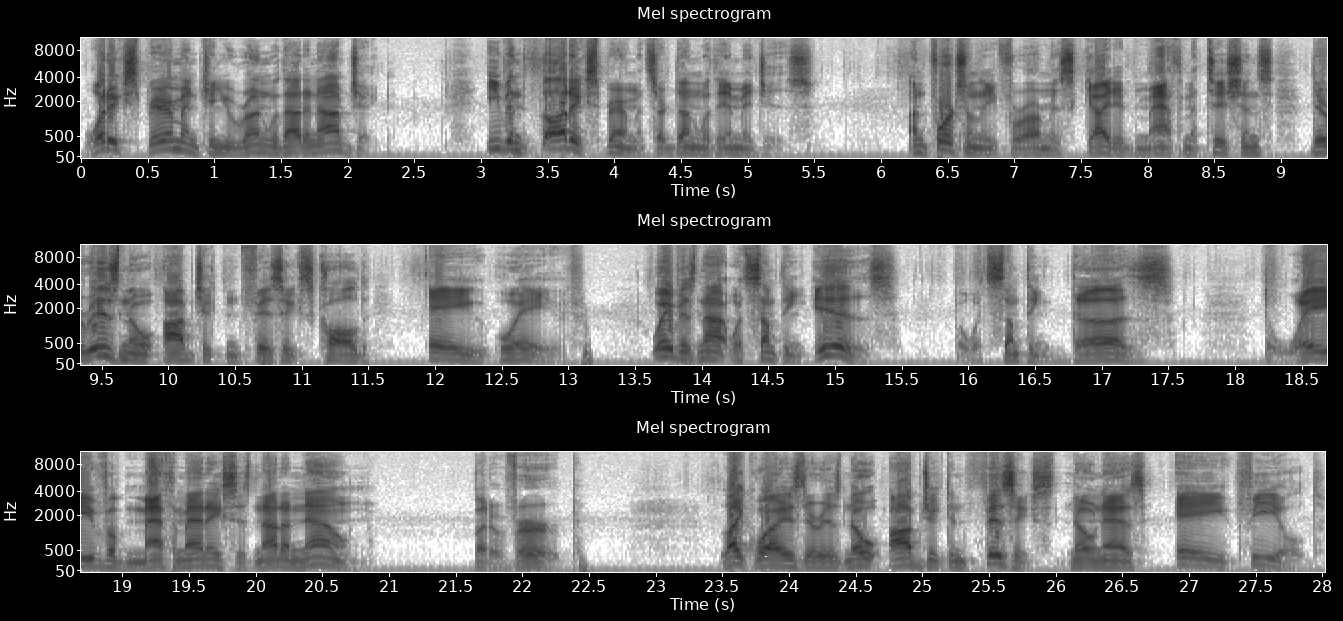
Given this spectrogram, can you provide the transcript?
What experiment can you run without an object? Even thought experiments are done with images. Unfortunately for our misguided mathematicians, there is no object in physics called a wave. Wave is not what something is, but what something does. The wave of mathematics is not a noun, but a verb. Likewise, there is no object in physics known as a field.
